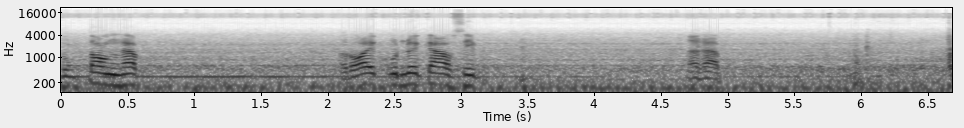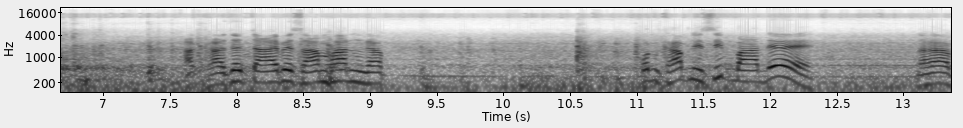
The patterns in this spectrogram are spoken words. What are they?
ถูกต้องครับร้อยคูณด้วยเก้าสิบนะครับหักค่าใช้จ่ายไปสามพันครับ คนขับนี่สิบบาทเด้นะครับ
